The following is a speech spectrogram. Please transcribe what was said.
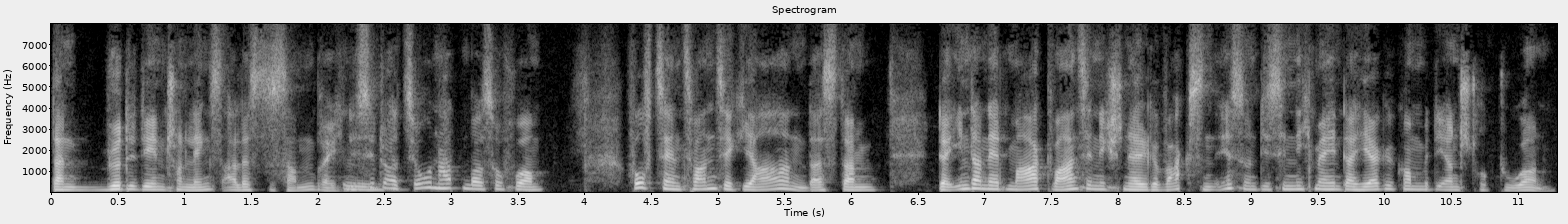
dann würde denen schon längst alles zusammenbrechen. Die Mhm. Situation hatten wir so vor 15, 20 Jahren, dass dann der Internetmarkt wahnsinnig schnell gewachsen ist und die sind nicht mehr hinterhergekommen mit ihren Strukturen.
